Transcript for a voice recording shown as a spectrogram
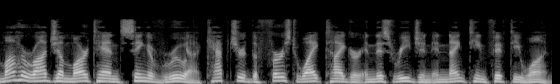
Maharaja Martand Singh of Rewa captured the first white tiger in this region in 1951.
